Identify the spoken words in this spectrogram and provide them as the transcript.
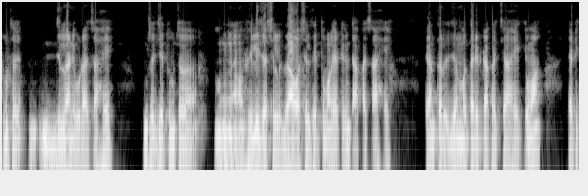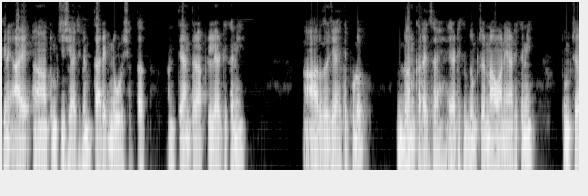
तुमचा जिल्हा निवडायचा आहे तुमचं जे तुमचं व्हिलेज असेल गाव असेल ते तुम्हाला या ठिकाणी टाकायचं आहे. त्यानंतर जन्मतारीख टाकायची आहे किंवा या ठिकाणी आय तुमची या ठिकाणी तारीख निवडू शकतात. आणि त्यानंतर आपल्याला या ठिकाणी अर्ज जे आहे ते पुढं डन करायचं आहे या ठिकाणी तुमचं नाव आणि या ठिकाणी तुमच्या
